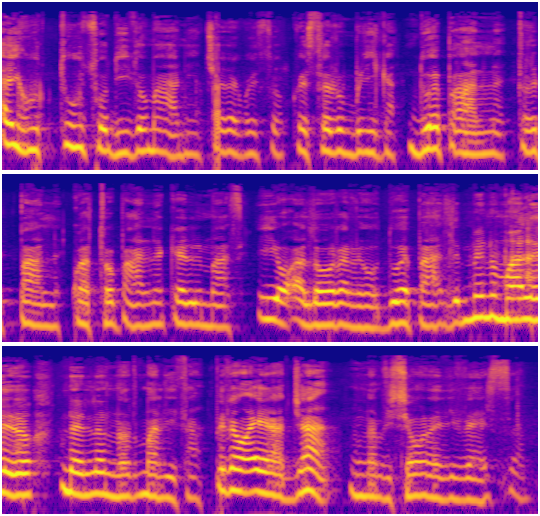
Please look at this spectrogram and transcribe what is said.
ai Guttuso di domani. C'era questo, questa rubrica due palle, tre palle, quattro palle che era il massimo io allora avevo due palle meno male ero nella normalità. Però era già una visione diversa.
